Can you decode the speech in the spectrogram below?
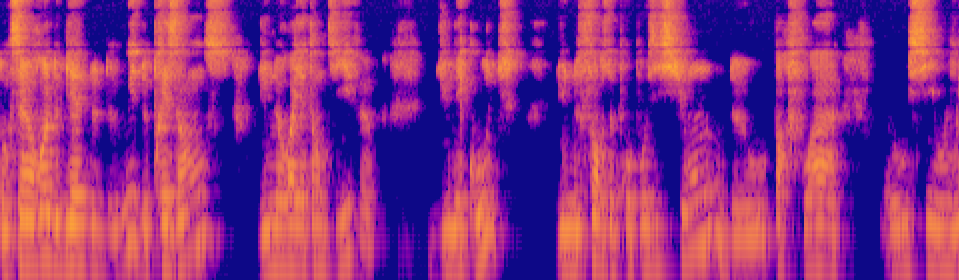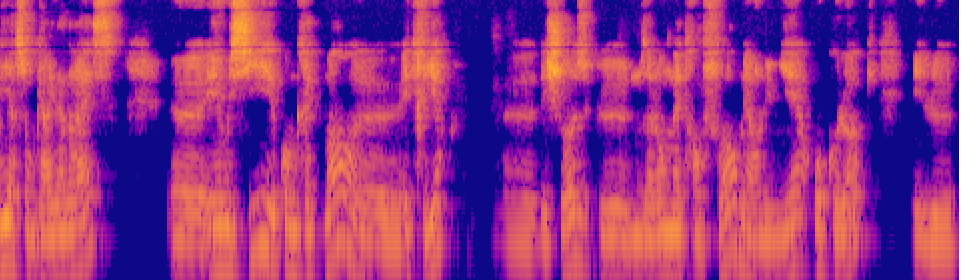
Donc c'est un rôle de, bien, de, oui, de présence, d'une oreille attentive, d'une écoute, d'une force de proposition, de ou parfois aussi ouvrir son carré d'adresse, et aussi concrètement euh, écrire euh, des choses que nous allons mettre en forme et en lumière au colloque. Et le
